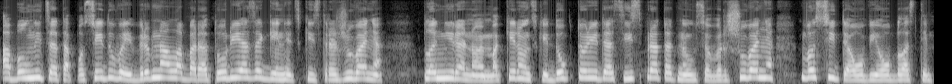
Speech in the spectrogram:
а болницата поседува и врвна лабораторија за генетски истражувања. Планирано е македонски доктори да се испратат на усавршување во сите овие области.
